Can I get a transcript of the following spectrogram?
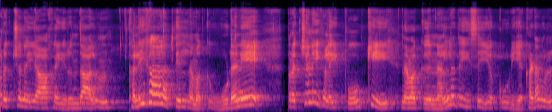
பிரச்சனையாக இருந்தாலும் கலிகாலத்தில் நமக்கு உடனே பிரச்சனைகளை போக்கி நமக்கு நல்லதை செய்யக்கூடிய கடவுள்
